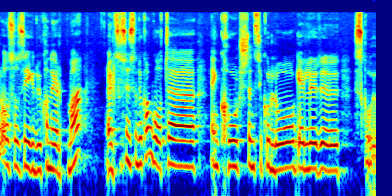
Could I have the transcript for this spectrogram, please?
og så si du kan du hjelpe meg. Eller så syns jeg du kan gå til en coach, en psykolog eller øh, sko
